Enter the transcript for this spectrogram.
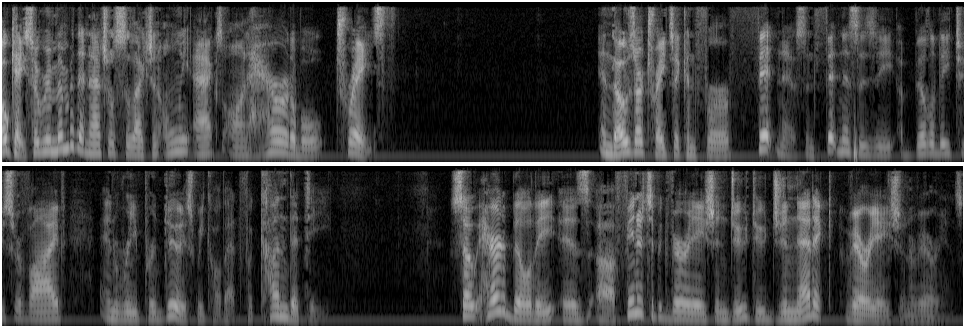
Okay, so remember that natural selection only acts on heritable traits. And those are traits that confer fitness. And fitness is the ability to survive and reproduce. We call that fecundity. So heritability is phenotypic variation due to genetic variation or variance.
